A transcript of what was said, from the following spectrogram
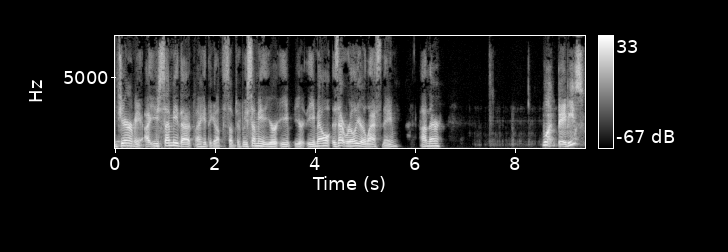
Jeremy, I, you send me that. I hate to get off the subject, but you send me your e- your email. Is that really your last name on there? what, babies?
